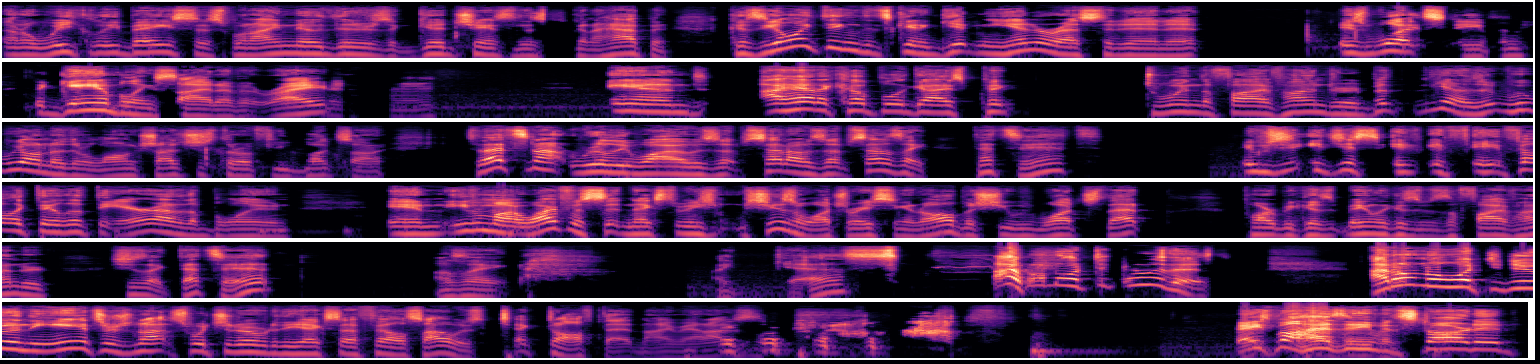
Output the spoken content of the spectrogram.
on a weekly basis when I know there's a good chance this is going to happen. Because the only thing that's going to get me interested in it is what, Stephen? The gambling side of it, right? Mm-hmm. And I had a couple of guys pick to win the 500, but you know, we, we all know they're long shots. Just throw a few bucks on it. So that's not really why I was upset. I was upset. I was like, that's it. It was. It just. It, it, it felt like they let the air out of the balloon. And even my wife was sitting next to me. She, she doesn't watch racing at all, but she would watch that part because mainly because it was a 500. She's like, that's it. I was like, ah, I guess. I don't know what to do with this. I don't know what to do, and the answer is not switching over to the XFL. So I was ticked off that night, man. I was like, ah, ah. baseball hasn't even started.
